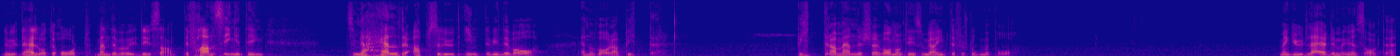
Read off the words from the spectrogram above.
nu, det här låter hårt, men det, var, det är ju sant. Det fanns ingenting som jag hellre absolut inte ville vara än att vara bitter. Bittra människor var någonting som jag inte förstod mig på. Men Gud lärde mig en sak där.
